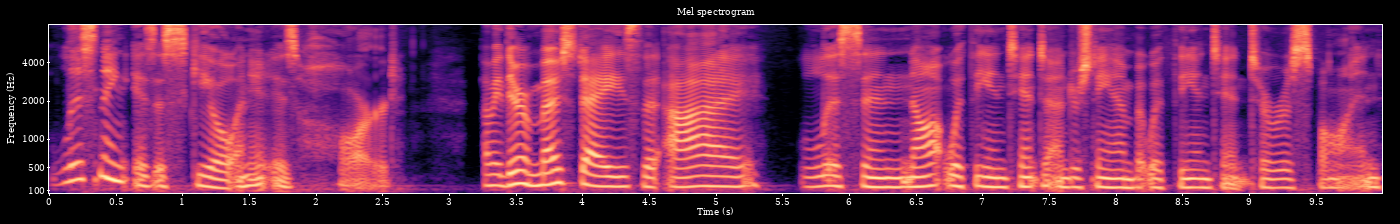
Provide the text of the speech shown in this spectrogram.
listening is a skill and it is hard. I mean, there are most days that I listen not with the intent to understand, but with the intent to respond.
